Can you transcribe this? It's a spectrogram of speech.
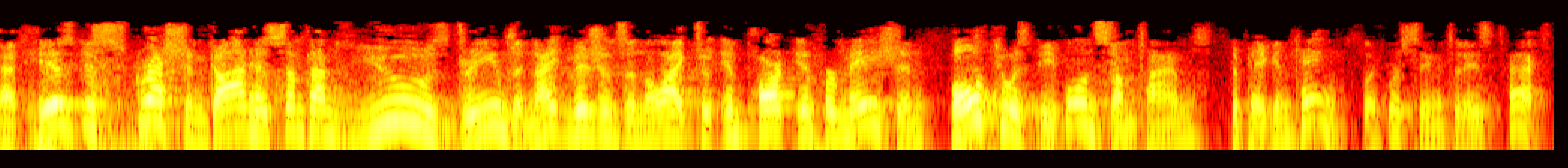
At His discretion, God has sometimes used dreams and night visions and the like to impart information both to His people and sometimes to pagan kings, like we're seeing in today's text.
